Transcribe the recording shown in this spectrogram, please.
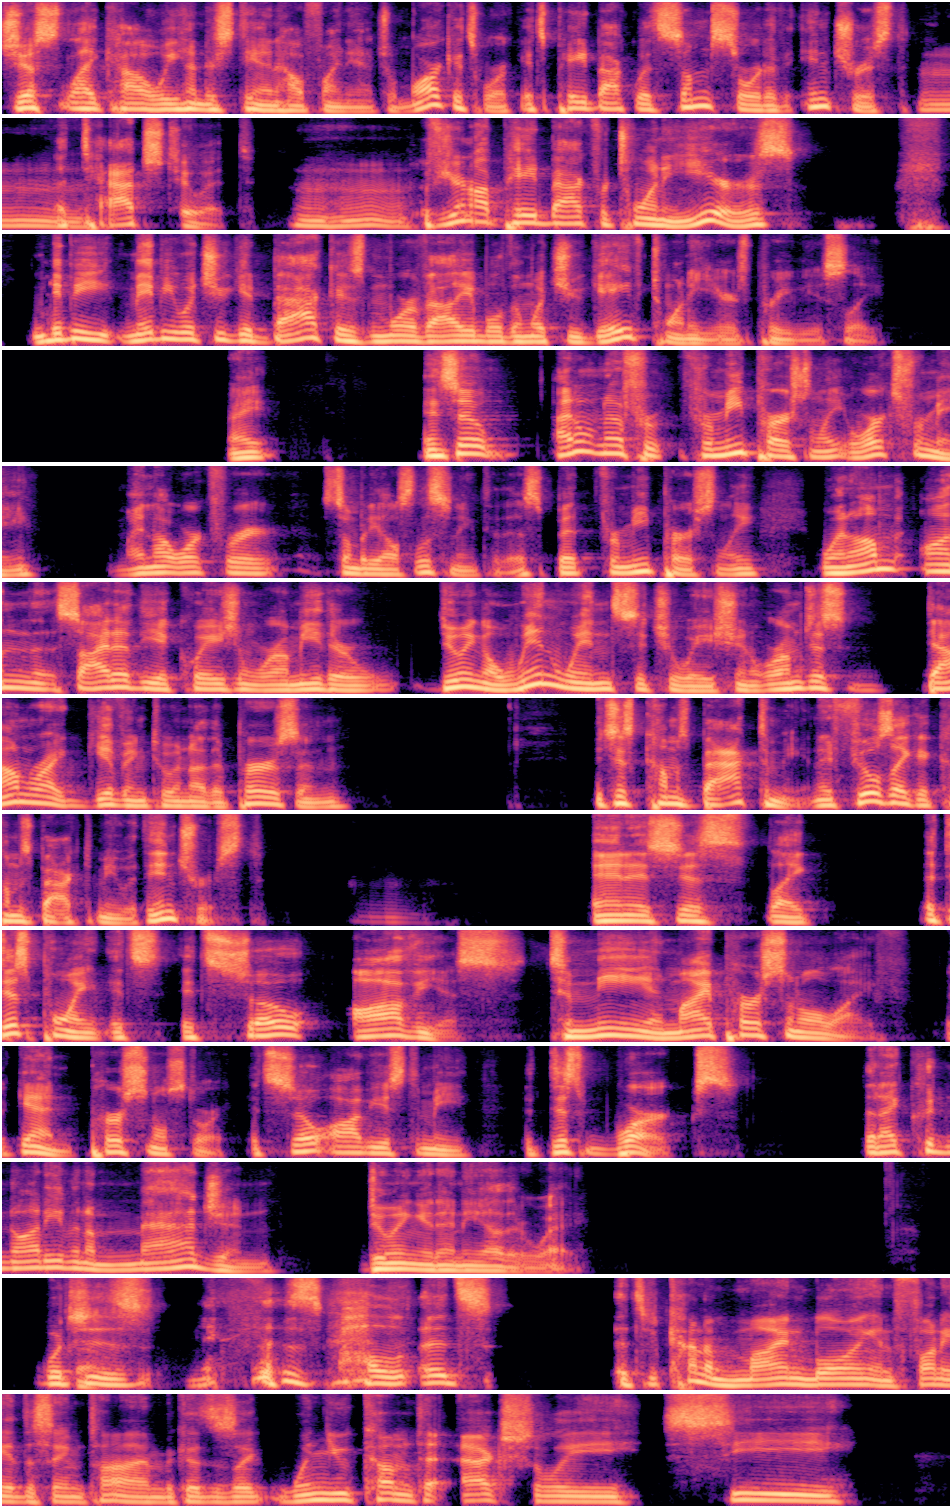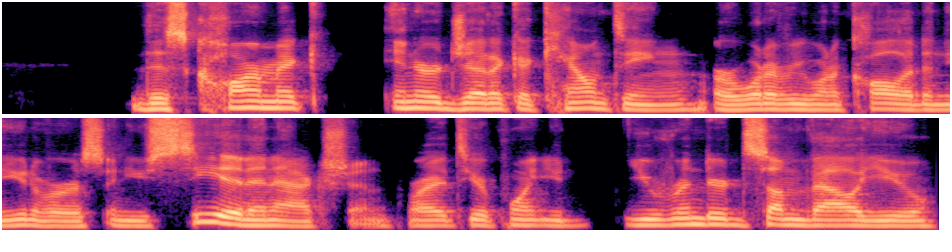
just like how we understand how financial markets work, it's paid back with some sort of interest Mm. attached to it. Mhm. If you're not paid back for 20 years, maybe maybe what you get back is more valuable than what you gave 20 years previously. Right? And so I don't know for for me personally, it works for me. It might not work for somebody else listening to this, but for me personally, when I'm on the side of the equation where I'm either doing a win-win situation or I'm just downright giving to another person, it just comes back to me and it feels like it comes back to me with interest. And it's just like at this point it's it's so obvious to me in my personal life again personal story it's so obvious to me that this works that i could not even imagine doing it any other way. Which So- is it's it's kind of mind blowing and funny at the same time because it's like when you come to actually see this karmic energetic accounting or whatever you want to call it in the universe and you see it in action right to your point you you rendered some value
